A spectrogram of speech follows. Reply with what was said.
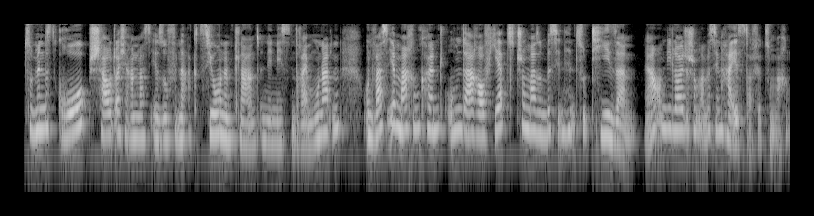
zumindest grob schaut euch an, was ihr so für eine Aktionen plant in den nächsten drei Monaten und was ihr machen könnt, um darauf jetzt schon mal so ein bisschen hin zu teasern, ja, um die Leute schon mal ein bisschen heiß dafür zu machen.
